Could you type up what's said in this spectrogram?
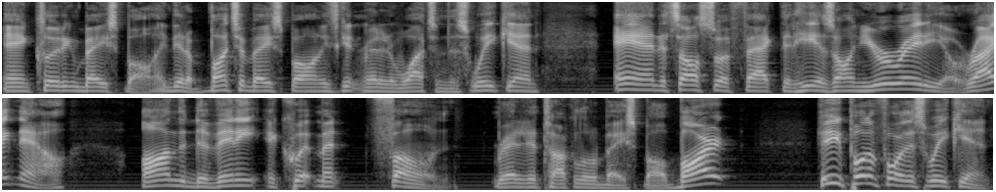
including baseball. He did a bunch of baseball and he's getting ready to watch them this weekend. And it's also a fact that he is on your radio right now on the Davini Equipment phone, ready to talk a little baseball. Bart, who you pulling for this weekend?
